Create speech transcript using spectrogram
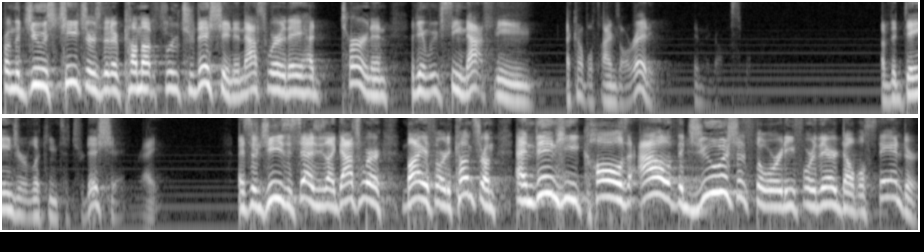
from the Jewish teachers that have come up through tradition, and that's where they had turned. And again, we've seen that theme a couple times already in the gospel of the danger of looking to tradition, right? And so Jesus says, He's like, that's where my authority comes from. And then he calls out the Jewish authority for their double standard.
